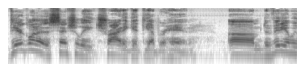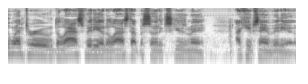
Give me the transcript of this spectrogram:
They're going to essentially try to get the upper hand um, the video we went through, the last video, the last episode, excuse me, I keep saying video,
